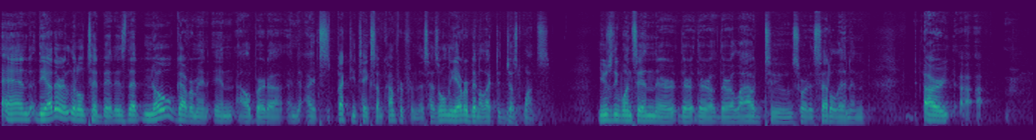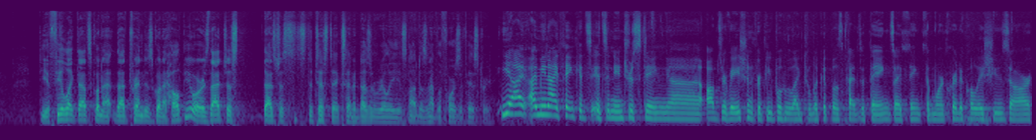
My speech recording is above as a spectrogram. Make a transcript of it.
And the other little tidbit is that no government in Alberta, and I expect you take some comfort from this, has only ever been elected just once. Usually, once in, they're, they're, they're, they're allowed to sort of settle in. And are, uh, do you feel like that's going to, that trend is going to help you, or is that just, that's just statistics and it doesn't really, it's not, doesn't have the force of history? Yeah, I, I mean, I think it's it's an interesting uh, observation for people who like to look at those kinds of things. I think the more critical issues are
